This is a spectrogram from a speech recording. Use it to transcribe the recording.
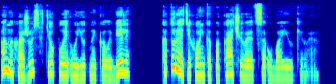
а нахожусь в теплой уютной колыбели, которая тихонько покачивается, убаюкивая.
